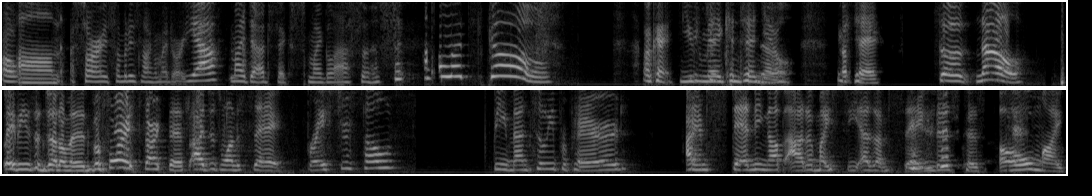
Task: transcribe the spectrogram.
Oh, Um, sorry, somebody's knocking my door. Yeah, my dad fixed my glasses. let's go. okay, you, may continue. now. Okay. So now, ladies and gentlemen, before I start this, I just want to say brace yourselves. Be mentally prepared. I am standing up out of my seat as I'm saying this because, oh my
